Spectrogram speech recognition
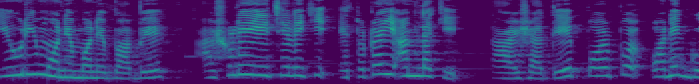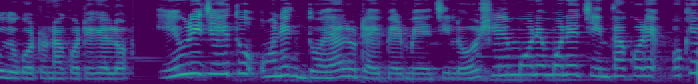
ইউরি মনে মনে ভাবে আসলে এই ছেলে কি এতটাই আনলাকি তার সাথে পরপর অনেকগুলো ঘটনা ঘটে গেল। ইউরি যেহেতু অনেক দয়ালু টাইপের মেয়ে ছিল, সে মনে মনে চিন্তা করে, ওকে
